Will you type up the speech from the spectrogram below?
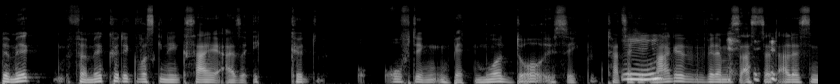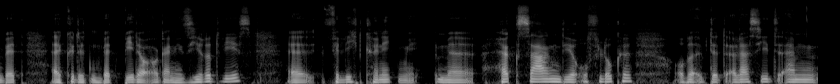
könnte ich was gegen sei also ich könnte auf dem Bett nur do ist ich tatsächlich Mhm. mag will das erst alles im Bett äh, könnte ein Bett besser organisiert wies äh, vielleicht kann ich mir mir höck sagen die auflucke aber ob das alles sieht ähm,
